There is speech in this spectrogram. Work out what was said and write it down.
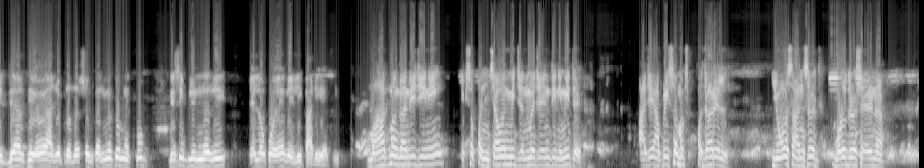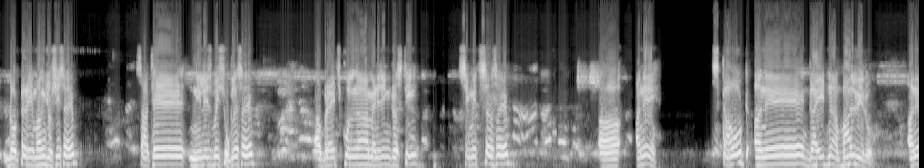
વિદ્યાર્થીઓએ આજે પ્રદર્શન કર્યું હતું અને ખૂબ ડિસિપ્લિનરી એ લોકોએ રેલી કાઢી હતી. મહાત્મા ગાંધીજીની એકસો પંચાવનમી જન્મ જયંતિ નિમિત્તે આજે આપણી સમક્ષ પધારેલ યુવા સાંસદ વડોદરા શહેરના ડૉક્ટર હેમાંગ જોશી સાહેબ, સાથે નિલેશભાઈ શુક્લ સાહેબ બ્રાઇટ સ્કૂલના મેનેજિંગ ટ્રસ્ટી સિમિત સર સાહેબ. અને સ્કાઉટ અને ગાઈડના બાલવીરો અને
